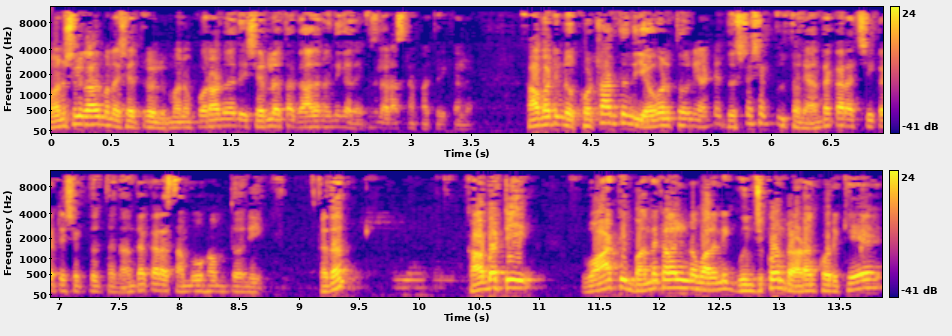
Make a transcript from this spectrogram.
మనుషులు కాదు మన శత్రువులు. మనం పోరాడుతుంది శరీరతో కాదనంది కదా ఎపిసల రాసిన పత్రికలో. కాబట్టి నువ్వు కొట్లాడుతుంది ఎవరితోని అంటే దుష్ట శక్తులతోని అంధకార చీకటి శక్తులతో అంధకార సమూహంతోని కదా? కాబట్టి వాటి బంధకాలలో ఉన్న వాళ్ళని గుంజుకొని రావడం కొరికే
